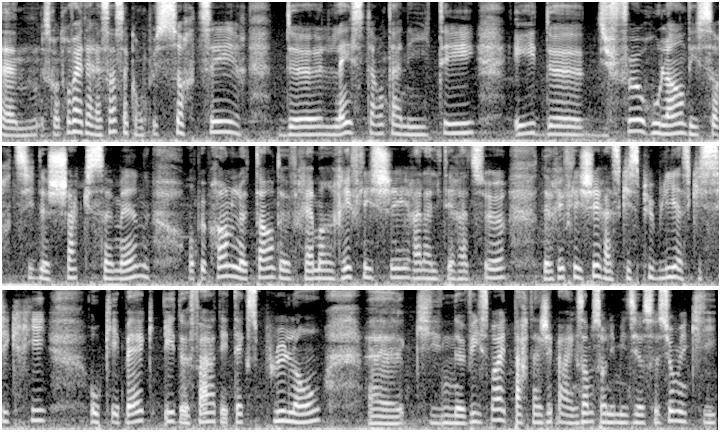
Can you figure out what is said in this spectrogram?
Ce qu'on trouve intéressant, c'est qu'on peut sortir de l'instantanéité et de, du feu roulant des sorties de chaque semaine, on peut prendre le temps de vraiment réfléchir à la littérature, de réfléchir à ce qui se publie, à ce qui s'écrit au Québec et de faire des textes plus longs euh, qui ne visent pas à être partagés, par exemple, sur les médias sociaux, mais qui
